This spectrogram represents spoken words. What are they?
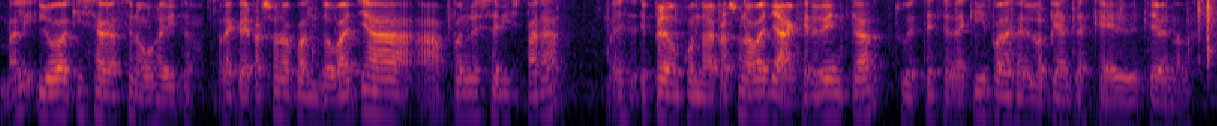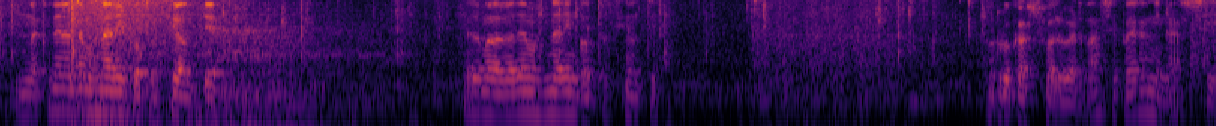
¿vale? Y luego aquí se hace un agujerito. Para que la persona cuando vaya a ponerse a disparar. eh, perdón, cuando la persona vaya a querer entrar, tú estés desde aquí y puedes ver los pies que él te ve nada. No, no tenemos nadie en construcción, tío. No tenemos nadie en construcción, tío. Ruca al suelo, ¿verdad? ¿Se puede reanimar? Sí.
